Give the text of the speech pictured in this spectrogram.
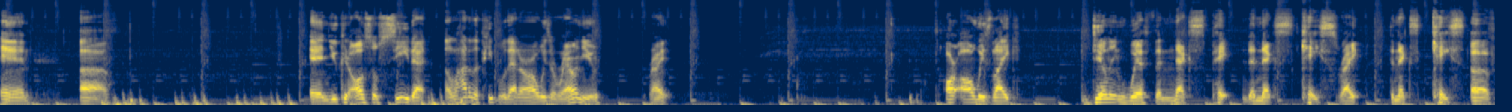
And uh and you can also see that a lot of the people that are always around you, right? Are always like dealing with the next pay, the next case, right? The next case of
